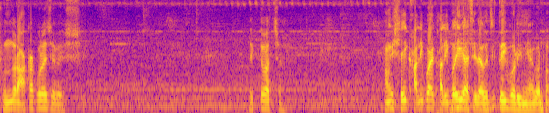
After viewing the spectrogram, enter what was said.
সুন্দর আঁকা করেছে, বেশ। দেখতে পাচ্ছ? আমি সেই খালি পায়ে খালি পায়েই আছি, দেখো জুতোই পড়িনি এখনও।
